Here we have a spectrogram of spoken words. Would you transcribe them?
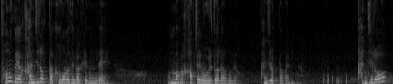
저는 그냥 간지럽다 그것만 생각했는데 엄마가 갑자기 울더라고요. 간지럽다고 하니까. 간지러워?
